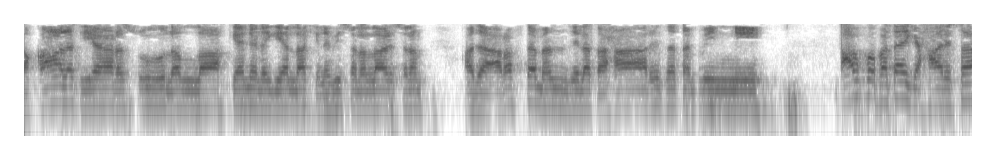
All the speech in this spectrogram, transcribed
فقالت یا رسول اللہ کہنے لگی اللہ کے نبی صلی اللہ علیہ وسلم قد عرفت منزلت حارثت منی؟ آپ کو پتا ہے کہ حارثہ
